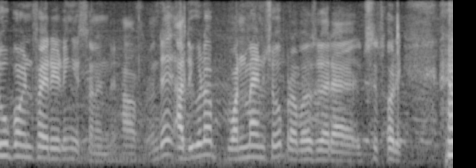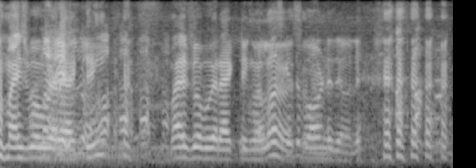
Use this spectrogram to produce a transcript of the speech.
టూ పాయింట్ ఫైవ్ రేటింగ్ ఇస్తానండి హాఫ్ అంటే అది కూడా వన్ మ్యాన్ షో ప్రభాస్ గారి సారీ మహేష్ బాబు గారి యాక్టింగ్ మహేష్ బాబు గారి యాక్టింగ్ వల్ల బాగుండేది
